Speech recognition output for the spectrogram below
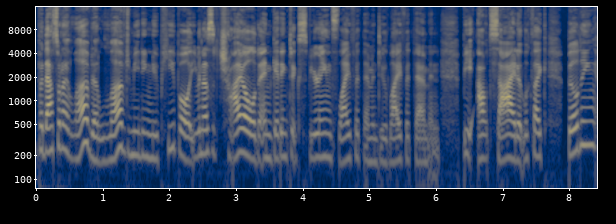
but that's what I loved. I loved meeting new people, even as a child, and getting to experience life with them and do life with them and be outside. It looked like building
